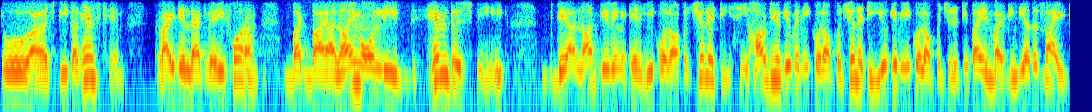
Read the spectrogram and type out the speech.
to uh, speak against him, right in that very forum. But by allowing only him to speak, they are not giving an equal opportunity. See, how do you give an equal opportunity? You give equal opportunity by inviting the other side.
